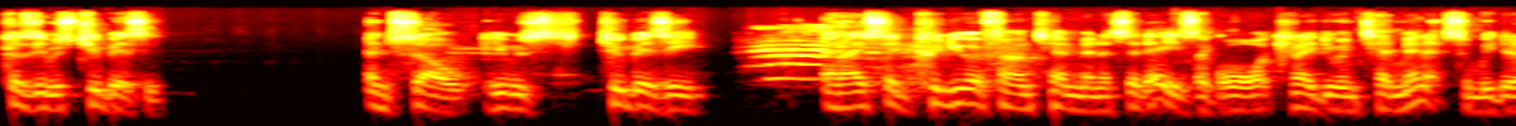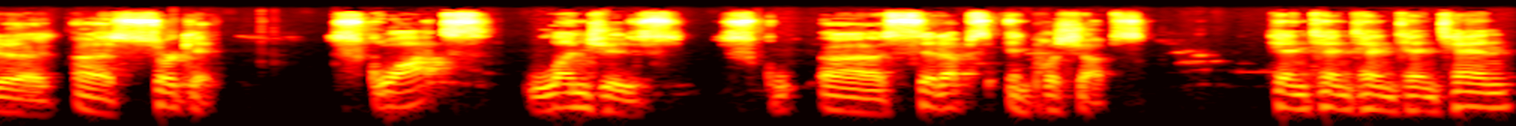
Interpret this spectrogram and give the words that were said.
because he was too busy. And so he was too busy. And I said, Could you have found 10 minutes a day? He's like, Well, what can I do in 10 minutes? And we did a, a circuit squats, lunges, squ- uh, sit ups, and push ups 10, 10, 10, 10, 10,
